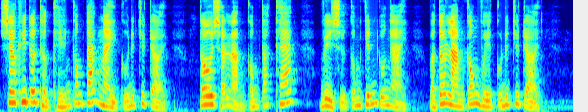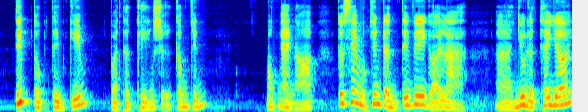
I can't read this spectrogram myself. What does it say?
sau khi tôi thực hiện công tác này của Đức Chúa Trời, tôi sẽ làm công tác khác vì sự công chính của Ngài và tôi làm công việc của Đức Chúa Trời. Tiếp tục tìm kiếm và thực hiện sự công chính. Một ngày nọ, tôi xem một chương trình TV gọi là à, Du lịch Thế giới.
